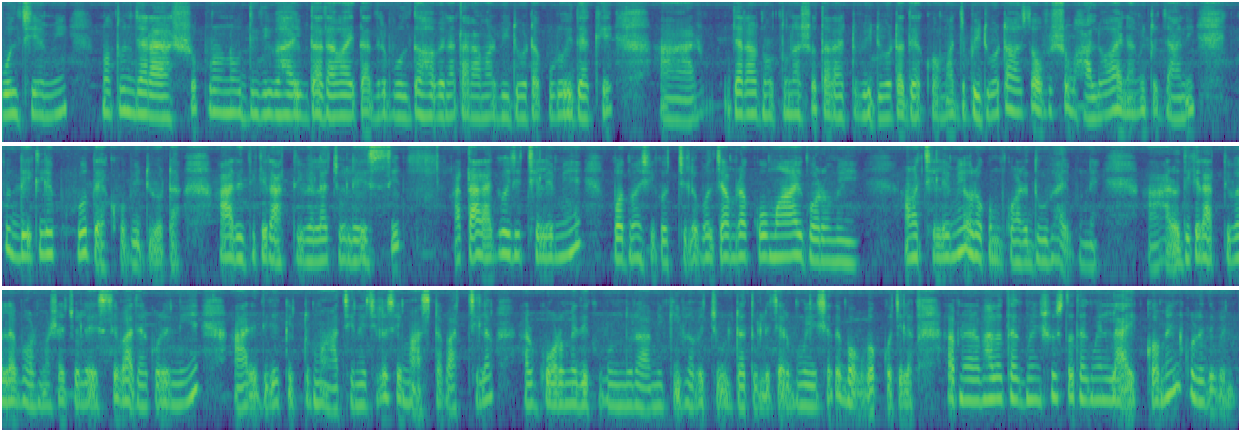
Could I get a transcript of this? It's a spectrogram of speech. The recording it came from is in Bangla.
বলছি আমি নতুন যারা আসছো, পুরনো দিদি ভাই দাদা ভাই তাদের বলতে হবে না, তারা আমার ভিডিওটা পুরোই দেখে। আর যারা নতুন আসো তারা একটু ভিডিওটা দেখো। আমার যে ভিডিওটা হয়তো অবশ্য ভালো হয় না, আমি একটু জানি, কিন্তু দেখলে পুরো দেখো ভিডিওটা। আর এদিকে রাত্রিবেলা চলে এসেছি। আর তার আগে ওই যে ছেলে মেয়ে বদমাইশি করছিল, বলছে, আমরা কোমায় গরমে। আমার ছেলে মেয়ে ওরকম করে দু ভাই বোনে। আর ওদিকে রাত্রিবেলা ভরমশায় চলে এসছে বাজার করে নিয়ে। আর এদিকে একটু মাছ এনেছিল, সেই মাছটা পাচ্ছিলাম। আর গরমে দেখো বন্ধুরা, আমি কীভাবে চুলটা তুলেছি। আর মেয়ের সাথে বক বক করছিলাম। আপনারা ভালো থাকবেন, সুস্থ থাকবেন লাইক কমেন্ট করে দেবেন।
